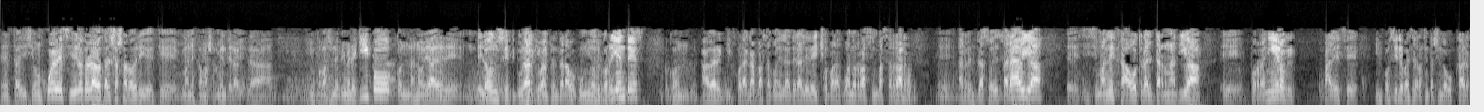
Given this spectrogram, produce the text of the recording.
en esta edición jueves. Y del otro lado está el Yaya Rodríguez, que maneja mayormente la, la información del primer equipo, con las novedades de- del 11 titular que va a enfrentar a Boca Unidos de Corrientes, con a ver qué Joraca pasa con el lateral derecho, para cuándo Racing va a cerrar eh, al reemplazo de Sarabia, eh, si se maneja otra alternativa eh, por Reñero, que parece imposible, parece que Racing está yendo a buscar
